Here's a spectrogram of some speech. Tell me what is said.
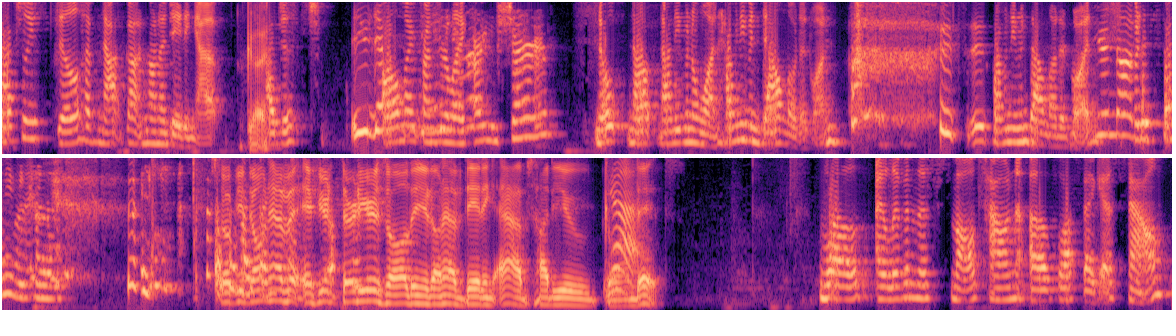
actually still have not gotten on a dating app. Okay. I just you never all my friends are like, "Are you sure?" Nope, nope, not even a one. Haven't even downloaded one. it's, it's haven't even downloaded one. You're not. But it's funny because. so if you don't have it, if you're 30 years old and you don't have dating apps, how do you go yeah. on dates? Well, I live in this small town of Las Vegas now,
